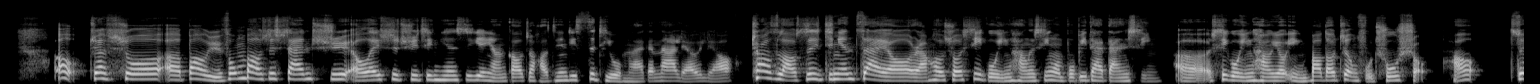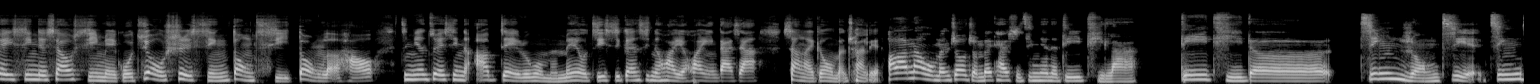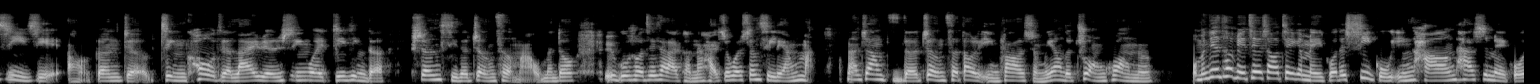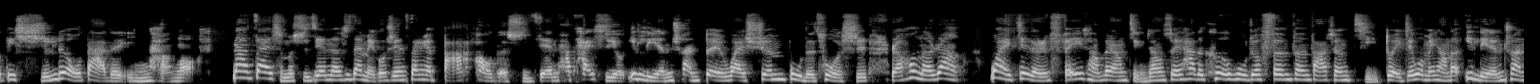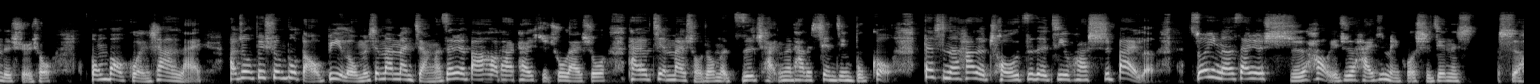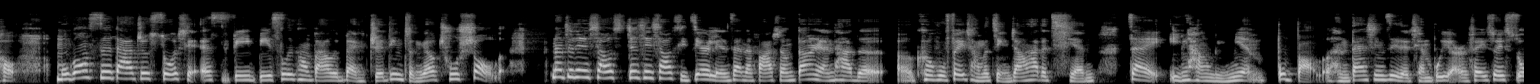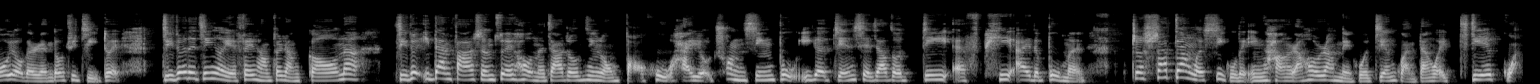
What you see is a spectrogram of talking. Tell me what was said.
哦、oh，Jeff 说，呃，暴雨风暴是山区，LA 市区今天是艳阳高照。好，今天第四题，我们来跟大家聊一聊。Charles 老师今天在哦，然后说矽谷银行的新闻不必太担心。呃，矽谷银行有引爆到政府出手。好，最新的消息，美国救市行动启动了。好，今天最新的 update，如果我们没有及时更新的话，也欢迎大家上来跟我们串联。好啦，那我们就准备开始今天的第一题啦。第一题的。金融界、经济界啊，跟着紧扣着来源，是因为激进的升息的政策嘛？我们都预估说，接下来可能还是会升息两码。那这样子的政策到底引发了什么样的状况呢？我们今天特别介绍这个美国的细谷银行，它是美国第十六大的银行哦。那在什么时间呢？是在美国时间三月八号的时间，它开始有一连串对外宣布的措施，然后呢，让外界的人非常非常紧张，所以他的客户就纷纷发生挤兑，结果没想到一连串的雪球风暴滚下来，他就被宣布倒闭了。我们先慢慢讲啊。三月八号，他开始出来说，他要贱卖手中的资产，因为他的现金不够。但是呢，他的筹资的计划失败了，所以呢，三月十号，也就是还是美国时间的时候，母公司大家就缩写 SVB Silicon Valley Bank 决定整个要出售了。那这件消息，这些消息接二连三的发生，当然他的呃客户非常的紧张，他的钱在银行里面不保了，很担心自己的钱不翼而飞，所以所有的人都去挤兑，挤兑的金额也非常非常高。那挤兑一旦发生，最后呢，加州金融保护还有创新部一个简写叫做 DFPI 的部门就 shut down 了矽谷的银行，然后让美国监管单位接管。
